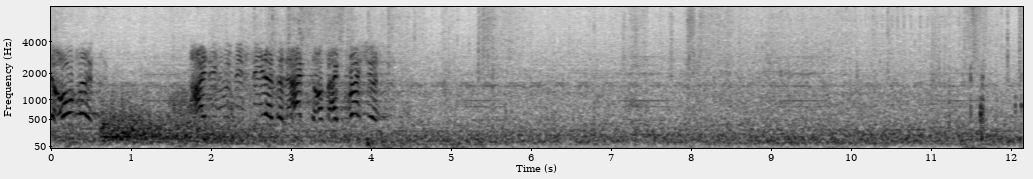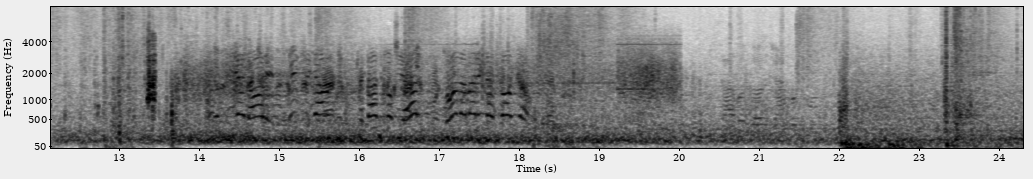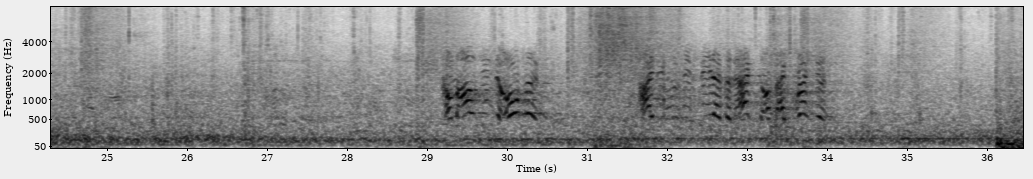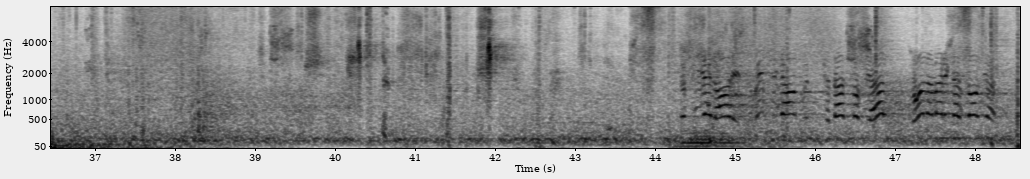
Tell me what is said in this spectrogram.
the open! Hiding will be seen as an act of aggression! The PNR is reaching out with catastrophe to all American soldiers! Come out in the open! Hiding will be seen as an act of aggression! The PLR is reaching out with catastrophe help to all American soldiers!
